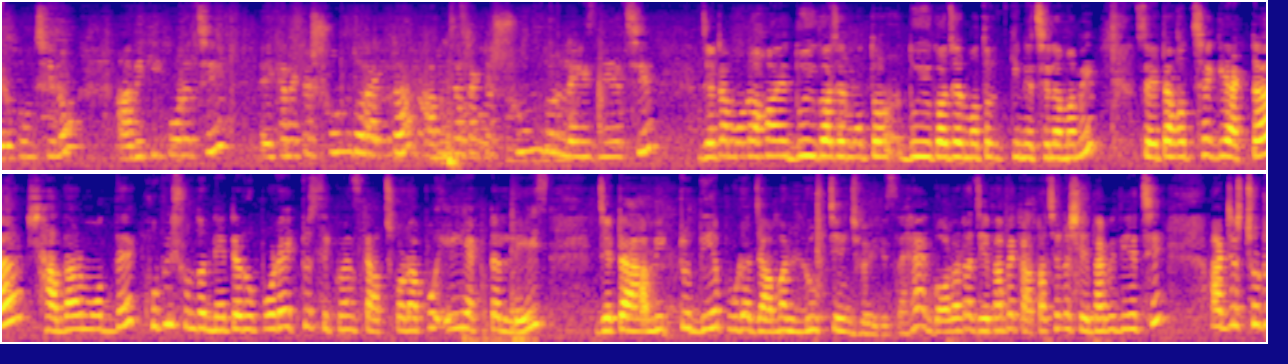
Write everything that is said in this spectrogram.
এরকম ছিল। আমি কি করেছি, এখানে একটা সুন্দর একটা, আমি জাস্ট একটা সুন্দর লেস নিয়েছি। যেটা মনে হয় দুই গজের মতো, দুই গজের মতো কিনেছিলাম আমি। তো এটা হচ্ছে গিয়ে একটা সাদার মধ্যে খুবই সুন্দর নেটের উপরে একটু সিকোয়েন্স কাজ করা আপু, এই একটা লেস যেটা আমি একটু দিয়ে পুরো জামার লুক চেঞ্জ হয়ে গেছে। হ্যাঁ গলাটা যেভাবে কাটা ছিল সেভাবে দিয়েছি। আর জাস্ট ছোট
